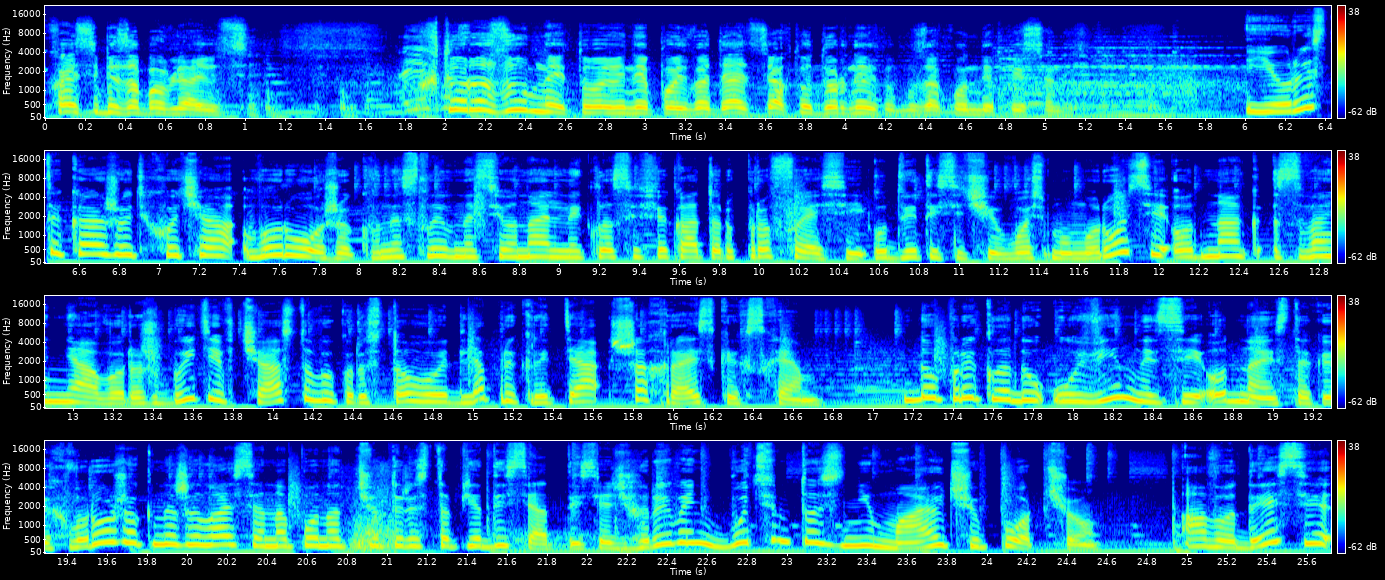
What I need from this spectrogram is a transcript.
Хай собі забавляються. Хто розумний, той не поведеться, а хто дурний, тому закон не писаний. Юристи кажуть, хоча ворожок внесли в національний класифікатор професій у 2008 році, однак звання ворожбитів часто використовують для прикриття шахрайських схем. До прикладу, у Вінниці одна із таких ворожок нажилася на понад 450 тисяч гривень, буцімто знімаючи порчу. А в Одесі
